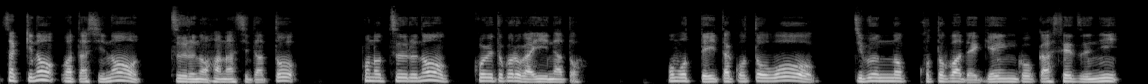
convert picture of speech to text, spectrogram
さっきの私のツールの話だと、このツールのこういうところがいいなと思っていたことを自分の言葉で言語化せずに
